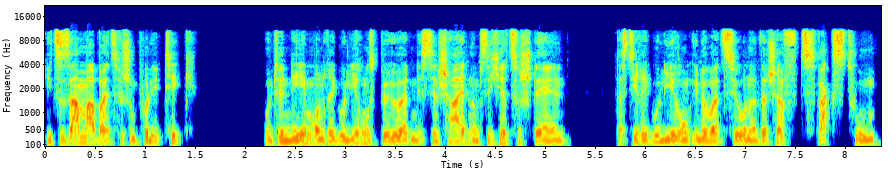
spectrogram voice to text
Die Zusammenarbeit zwischen Politik, Unternehmen und Regulierungsbehörden ist entscheidend, um sicherzustellen, dass die Regulierung Innovation und Wirtschaftswachstum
